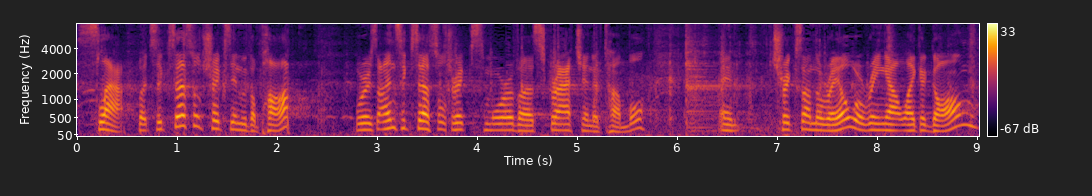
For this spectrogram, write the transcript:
slap. But successful tricks end with a pop, whereas unsuccessful tricks more of a scratch and a tumble. And tricks on the rail will ring out like a gong,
